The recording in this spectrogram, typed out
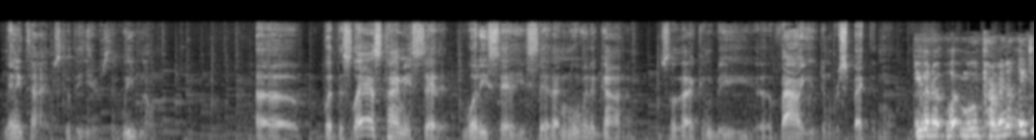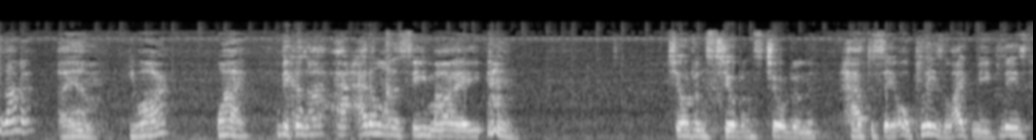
many times through the years that we've known. Uh, but this last time he said it, what he said, he said, "I'm moving to Ghana so that I can be uh, valued and respected more." You're gonna what, move permanently to Ghana? I am. You are? Why? Because I, I, I don't want to see my children's children's children have to say, oh, please like me, please,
